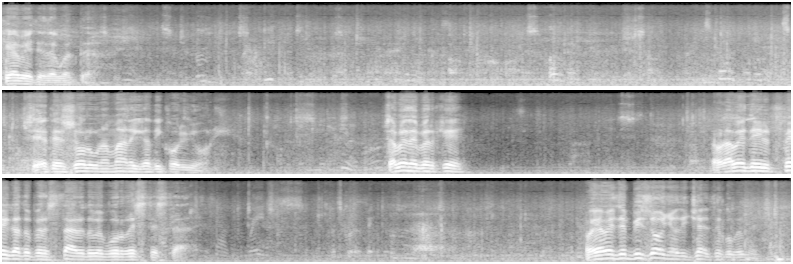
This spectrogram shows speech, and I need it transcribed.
Che avete da guardare? Siete solo una manica di coglioni. Sapete perché? Non avete il fegato per stare dove vorreste stare. Voi avete bisogno di gente come me.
